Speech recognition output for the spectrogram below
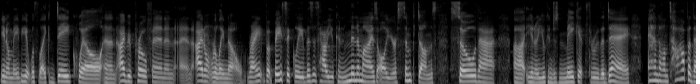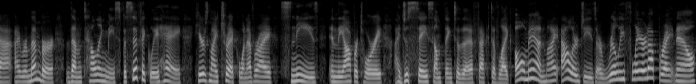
You know, maybe it was like Dayquil and ibuprofen, and, and I don't really know, right? But basically, this is how you can minimize all your symptoms so that. Uh, you know, you can just make it through the day. And on top of that, I remember them telling me specifically, hey, here's my trick. Whenever I sneeze in the operatory, I just say something to the effect of, like, oh man, my allergies are really flared up right now,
